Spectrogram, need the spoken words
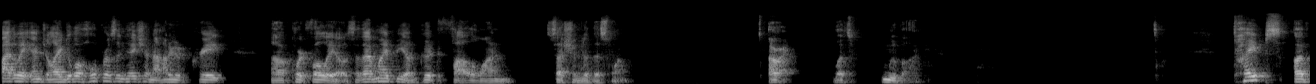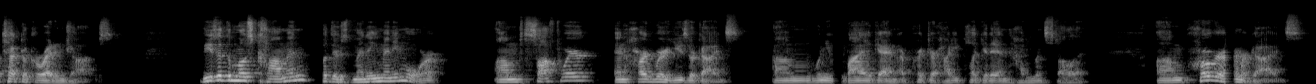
by the way, Angela, I do a whole presentation on how to create uh, portfolios. So that might be a good follow-on session to this one. All right, let's move on. Types of technical writing jobs. These are the most common, but there's many, many more. Um, software and hardware user guides. Um, when you buy, again, a printer, how do you plug it in? How do you install it? um, programmer guides.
